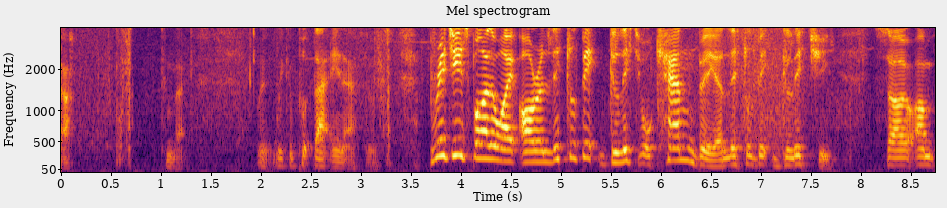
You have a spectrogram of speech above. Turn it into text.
Ah, come back. We, we can put that in afterwards. Bridges, by the way, are a little bit glitchy, or can be a little bit glitchy. So I'm,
